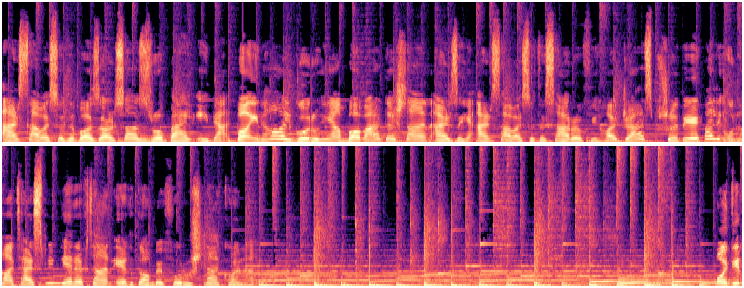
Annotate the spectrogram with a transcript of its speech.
ارز توسط بازارساز رو بلعیدند. با این حال گروهی هم باور داشتند عرضه ارز توسط صرافی ها جذب شده ولی اونها تصمیم گرفتن اقدام به فروش نکنند. مدیر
